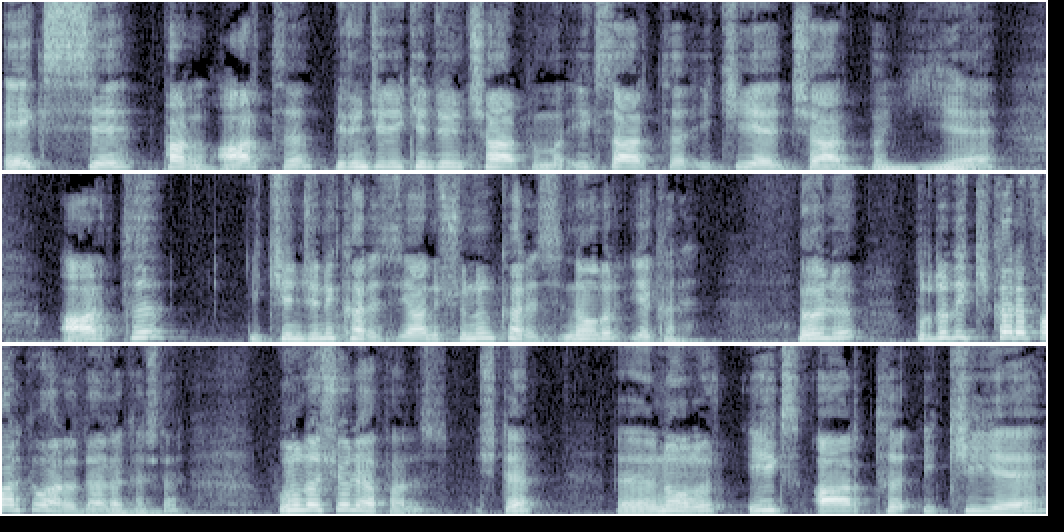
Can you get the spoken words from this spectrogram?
eksi pardon artı birinci ile ikincinin çarpımı x artı 2y çarpı y artı ikincinin karesi yani şunun karesi ne olur y kare bölü burada da iki kare farkı vardı değerli arkadaşlar. Bunu da şöyle yaparız. İşte e, ne olur x artı 2y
